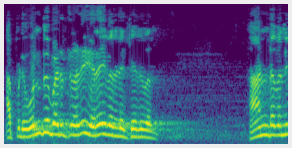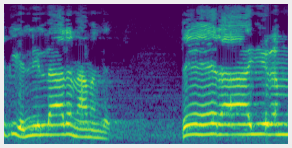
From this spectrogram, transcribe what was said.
அப்படி ஒன்றுபடுத்துவது இறைவனுடைய தெருவது ஆண்டவனுக்கு எண்ணில்லாத நாமங்கள். பேராயிரம்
